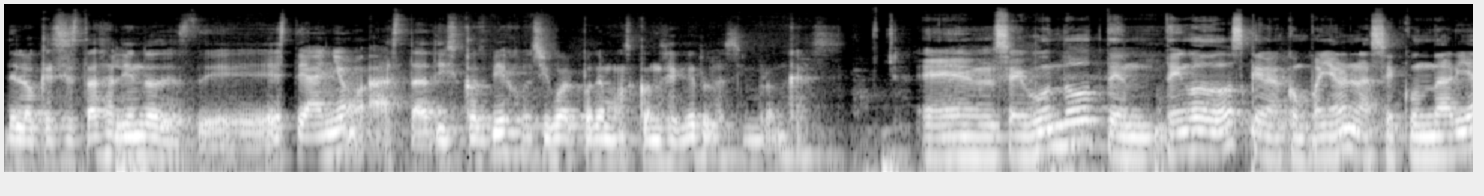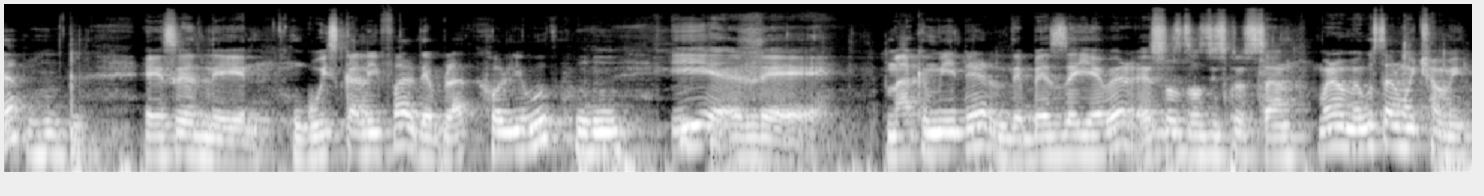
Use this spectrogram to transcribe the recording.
de lo que se está saliendo desde este año hasta discos viejos, igual podemos conseguirlos sin broncas. El segundo, ten- tengo dos que me acompañaron en la secundaria. Es el de Wiz Khalifa, el de Black Hollywood. Y el de Mac Miller, de Best Day Ever. Esos dos discos están. Bueno, me gustan mucho a mí.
